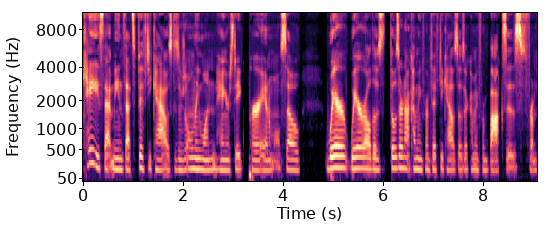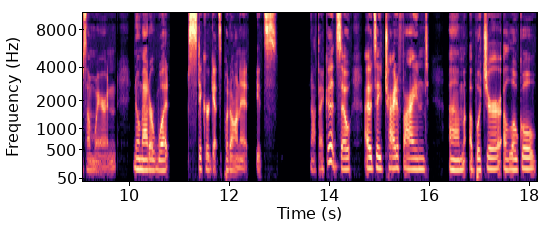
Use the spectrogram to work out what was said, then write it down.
case, that means that's 50 cows because there's only one hanger steak per animal. So where where are all those those are not coming from 50 cows those are coming from boxes from somewhere and no matter what sticker gets put on it it's not that good so i would say try to find um, a butcher a local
